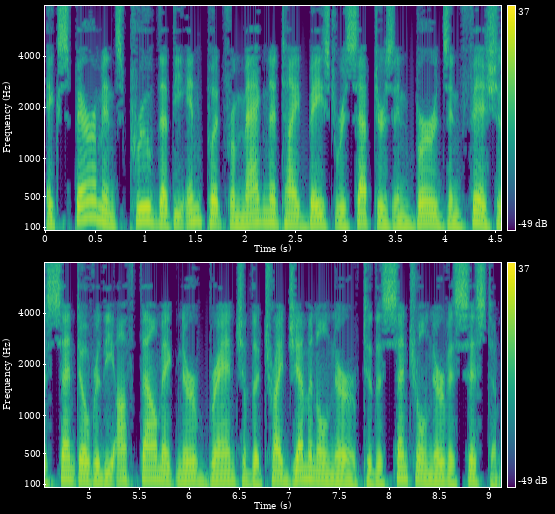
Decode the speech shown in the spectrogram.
Experiments prove that the input from magnetite-based receptors in birds and fish is sent over the ophthalmic nerve branch of the trigeminal nerve to the central nervous system.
